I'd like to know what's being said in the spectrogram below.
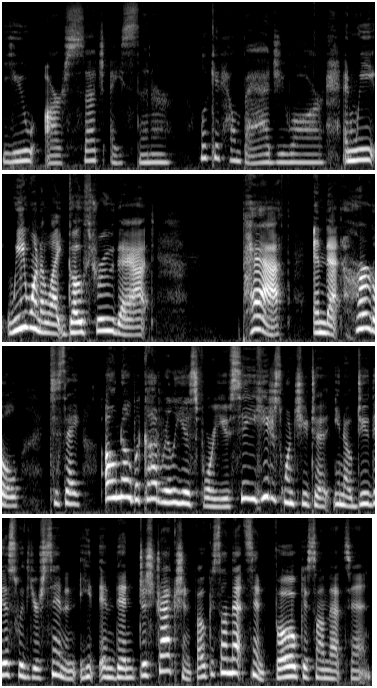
You are such a sinner. Look at how bad you are. And we we want to like go through that path and that hurdle to say, oh no, but God really is for you. See, He just wants you to, you know, do this with your sin, and he, and then distraction. Focus on that sin. Focus on that sin.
